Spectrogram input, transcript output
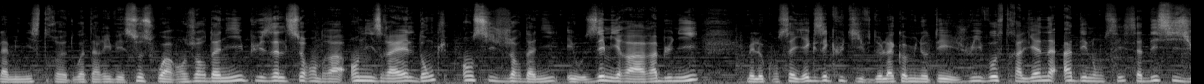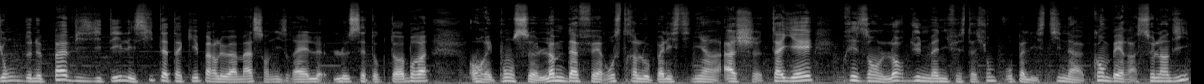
La ministre doit arriver ce soir en Jordanie, puis elle se rendra en Israël, donc en Cisjordanie et aux Émirats arabes unis mais le conseil exécutif de la communauté juive australienne a dénoncé sa décision de ne pas visiter les sites attaqués par le Hamas en Israël le 7 octobre. En réponse, l'homme d'affaires australo-palestinien H. Tayeh, présent lors d'une manifestation pro-Palestine à Canberra ce lundi,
